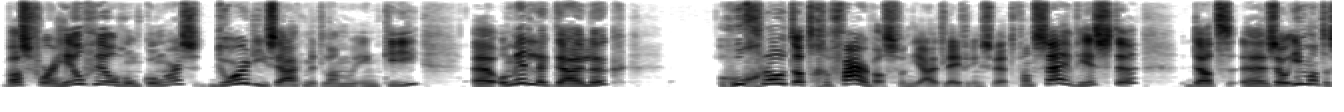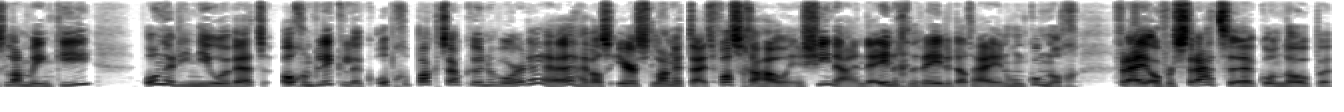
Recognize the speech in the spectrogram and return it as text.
was voor heel veel Hongkongers door die zaak met Lam onmiddellijk duidelijk hoe groot dat gevaar was van die uitleveringswet. Want zij wisten dat uh, zo iemand als Lam Wing Ki onder die nieuwe wet ogenblikkelijk opgepakt zou kunnen worden. Hij was eerst lange tijd vastgehouden in China. En de enige reden dat hij in Hongkong nog vrij over straat uh, kon lopen,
